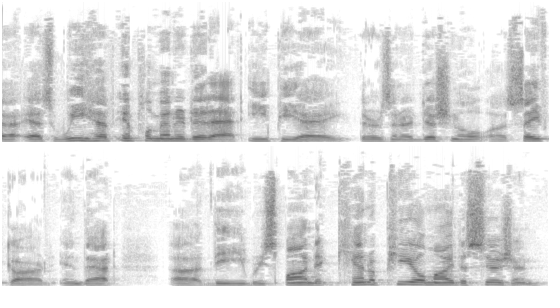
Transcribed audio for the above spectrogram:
as we have implemented it at EPA, there is an additional uh, safeguard in that uh, the respondent can appeal my decision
